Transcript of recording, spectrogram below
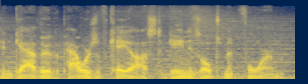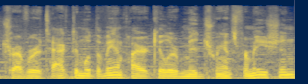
and gather the powers of chaos to gain his ultimate form. Trevor attacked him with the vampire killer mid transformation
